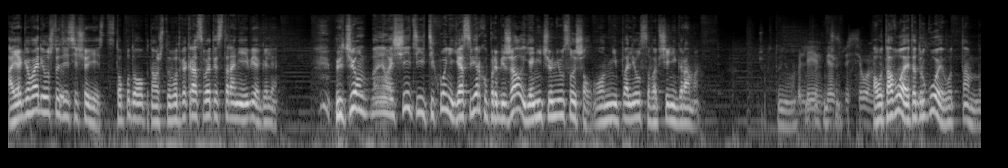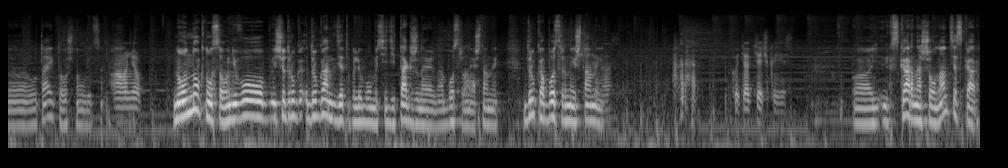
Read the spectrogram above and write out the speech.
А я говорил, что здесь еще есть. Стопудово, потому что вот как раз в этой стороне и бегали. Причем блин, вообще ти- тихоня. Я сверху пробежал, я ничего не услышал. Он не полился вообще ни грамма. Что тут у него? Блин, без, без всего. А у того, это другой. Вот там, э, у Тай, того, что на улице. А у него. Но он нокнулся, у него еще друг, друган где-то по-любому сидит. Так же, наверное, обосранные штаны. Друг обосранные штаны. Хоть аптечка есть. Э, Скар нашел. Надо тебе скар?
